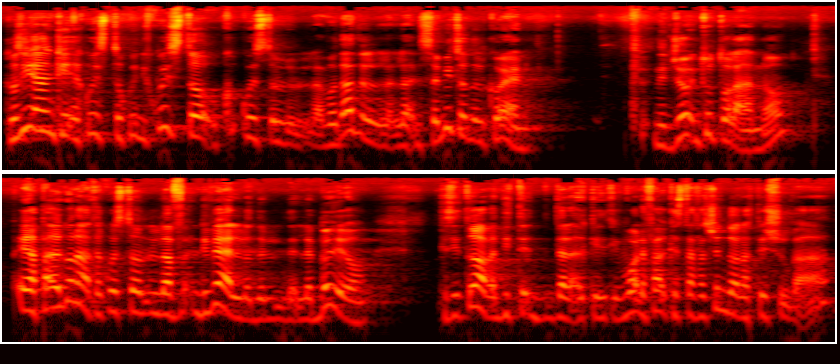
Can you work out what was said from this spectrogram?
Così anche questo, quindi questo, questo il servizio del Cohen in tutto l'anno era paragonato a questo livello dell'ebreo che si trova, che, vuole fare, che sta facendo la Teshuvah,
